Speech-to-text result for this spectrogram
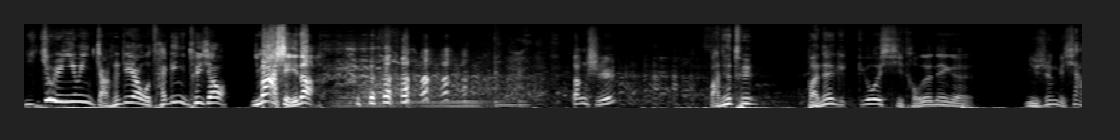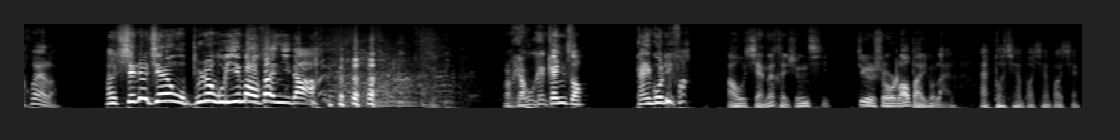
你就是因为你长成这样，我才给你推销。你骂谁呢？” 当时把那推，把那给给我洗头的那个女生给吓坏了啊！先生先生，我不是无意冒犯你的，赶快赶紧走，赶紧给我理发啊！我显得很生气。这个时候老板又来了，哎，抱歉抱歉抱歉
